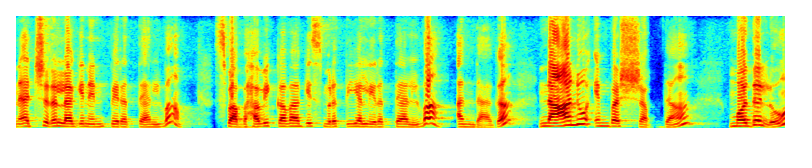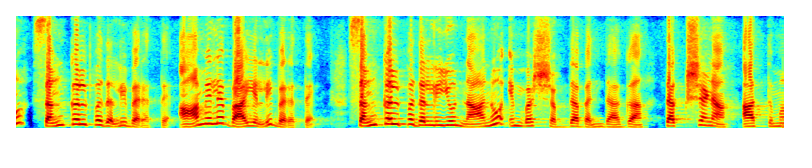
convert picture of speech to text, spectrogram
ನ್ಯಾಚುರಲ್ ಆಗಿ ನೆನಪಿರುತ್ತೆ ಅಲ್ವಾ? ಸ್ವಾಭಾವಿಕವಾಗಿ ಸ್ಮೃತಿಯಲ್ಲಿರುತ್ತೆ ಅಲ್ವಾ? ಅಂದಾಗ ನಾನು ಎಂಬ ಶಬ್ದ ಮೊದಲು ಸಂಕಲ್ಪದಲ್ಲಿ ಬರುತ್ತೆ, ಆಮೇಲೆ ಬಾಯಲ್ಲಿ ಬರುತ್ತೆ. ಸಂಕಲ್ಪದಲ್ಲಿಯೂ ನಾನು ಎಂಬ ಶಬ್ದ ಬಂದಾಗ ತಕ್ಷಣ ಆತ್ಮ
